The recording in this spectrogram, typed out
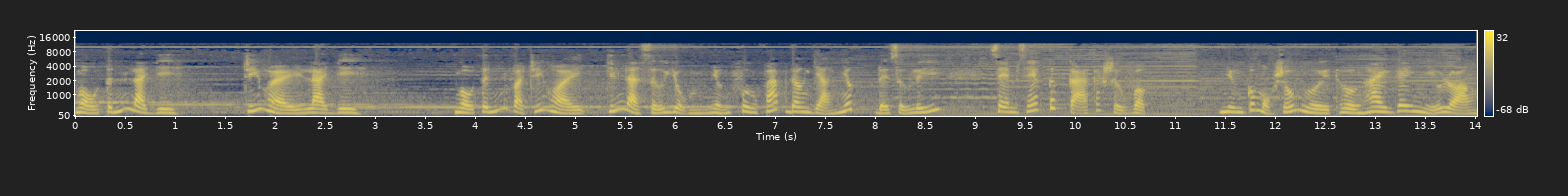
Ngộ tính là gì? Trí huệ là gì? Ngộ tính và trí huệ chính là sử dụng những phương pháp đơn giản nhất để xử lý, xem xét tất cả các sự vật. Nhưng có một số người thường hay gây nhiễu loạn,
